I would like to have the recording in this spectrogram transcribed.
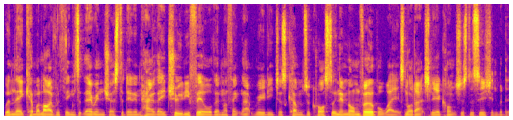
when they come alive with things that they're interested in and how they truly feel, then I think that really just comes across in a non-verbal way. It's not actually a conscious decision, but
